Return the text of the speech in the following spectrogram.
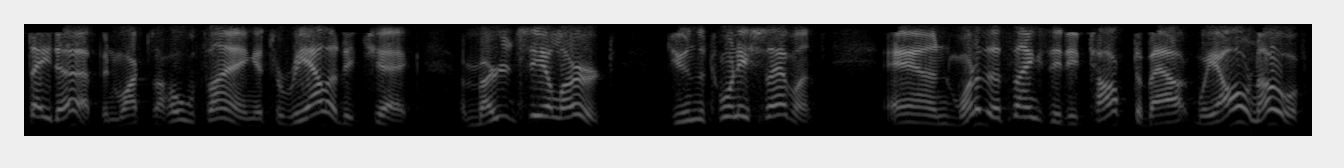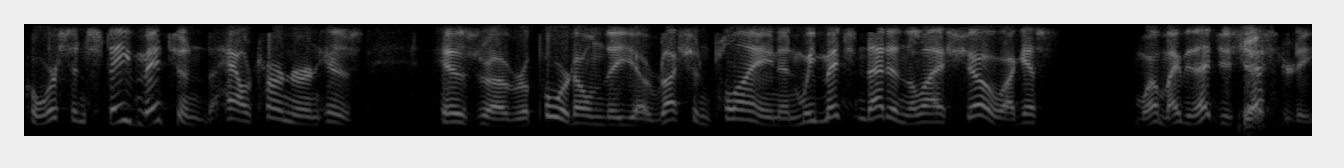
stayed up and watched the whole thing. It's a reality check, emergency alert, June the 27th. And one of the things that he talked about, we all know, of course, and Steve mentioned Hal Turner and his his uh, report on the uh, Russian plane, and we mentioned that in the last show. I guess, well, maybe that just yes. yesterday.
